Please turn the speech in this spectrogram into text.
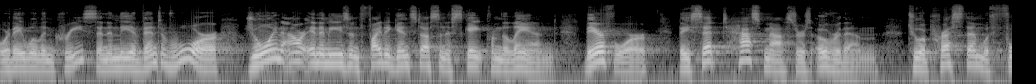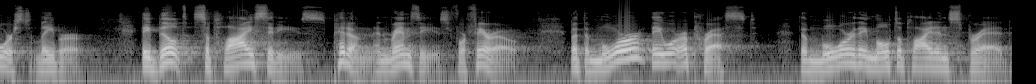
or they will increase, and in the event of war, join our enemies and fight against us and escape from the land. Therefore, they set taskmasters over them to oppress them with forced labor. They built supply cities, Pithom and Ramses, for Pharaoh. But the more they were oppressed, the more they multiplied and spread,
